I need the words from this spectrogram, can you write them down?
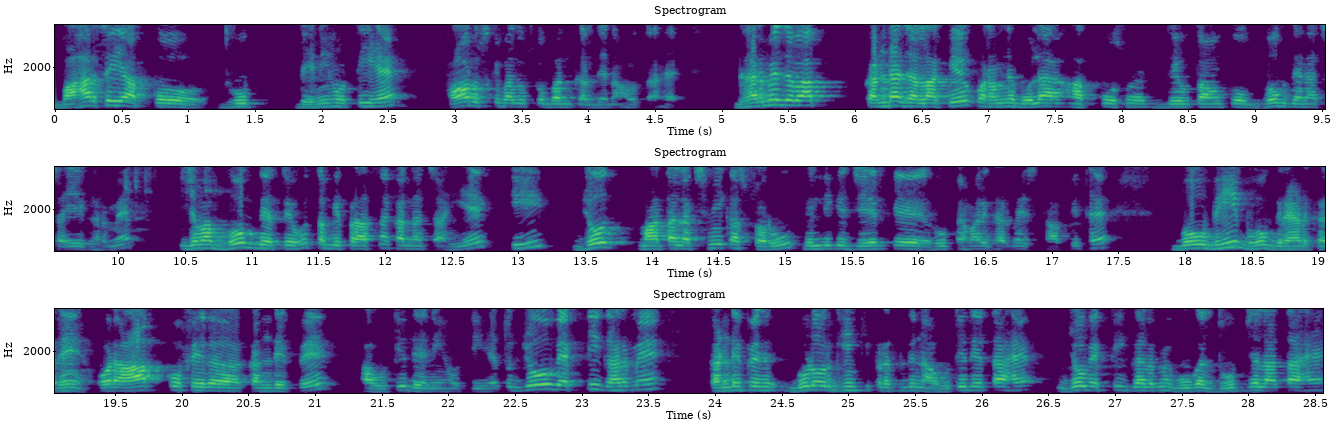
बाहर से ही आपको धूप देनी होती है और उसके बाद उसको बंद कर देना होता है। घर में जब आप कंडा जला के और हमने बोला आपको उसमें देवताओं को भोग देना चाहिए घर में जब आप भोग देते हो तब ये प्रार्थना करना चाहिए कि जो माता लक्ष्मी का स्वरूप दिल्ली के जेर के रूप में हमारे घर में स्थापित है, वो भी भोग ग्रहण करें और आपको फिर कंडे पे आहुति देनी होती है। तो जो व्यक्ति घर में कंडे पे गुड़ और घी की प्रतिदिन आहुति देता है। जो व्यक्ति घर में गूगल धूप जलाता है,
